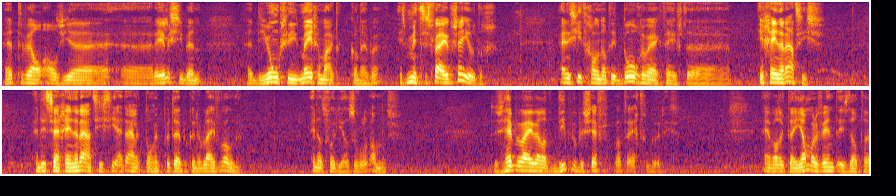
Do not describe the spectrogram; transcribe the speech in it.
Hè, terwijl als je eh, realistisch bent, eh, de jongste die het meegemaakt kan hebben, is minstens 75. En je ziet gewoon dat dit doorgewerkt heeft eh, in generaties. En dit zijn generaties die uiteindelijk toch in Putten hebben kunnen blijven wonen. En dat is voor het Joodse anders. Dus hebben wij wel het diepe besef wat er echt gebeurd is. En wat ik dan jammer vind, is dat eh,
